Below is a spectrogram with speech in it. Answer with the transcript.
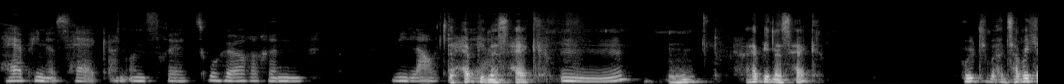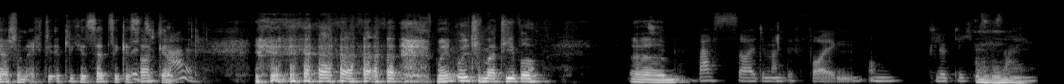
Happiness Hack an unsere Zuhörerinnen. Wie lautet der? Happiness Hack. Mhm. Mhm. Happiness Hack. Ultima, jetzt habe ich ja schon echt etliche Sätze gesagt. Total. mein ultimativer ähm, Was sollte man befolgen, um glücklich zu mhm. sein?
